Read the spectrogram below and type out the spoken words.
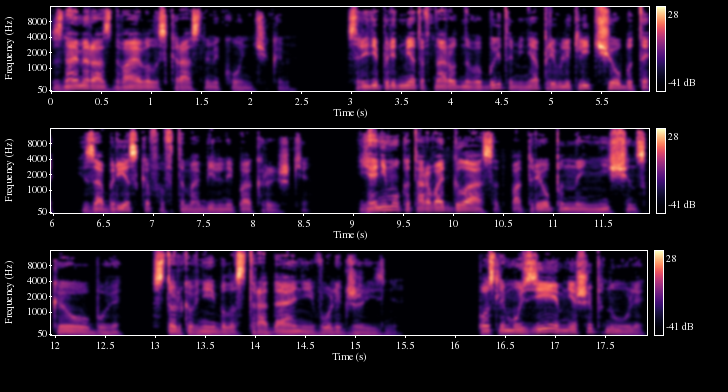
Знамя раздваивалось красными кончиками. Среди предметов народного быта меня привлекли чоботы из обрезков автомобильной покрышки. Я не мог оторвать глаз от потрепанной нищенской обуви, столько в ней было страданий и воли к жизни. После музея мне шепнули,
